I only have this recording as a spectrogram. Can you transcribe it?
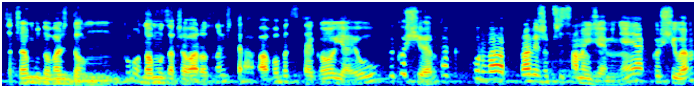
Zacząłem budować dom. Koło domu zaczęła rosnąć trawa, wobec tego ja ją wykosiłem. Tak kurwa, prawie że przy samej ziemi, nie? Jak kosiłem,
